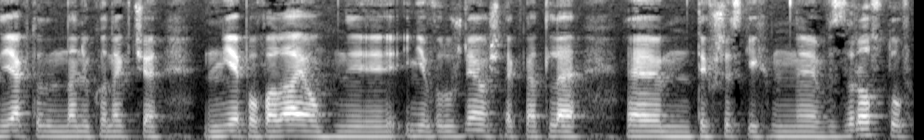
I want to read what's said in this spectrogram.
jak to na New Connectie nie powalają i nie wyróżniają się tak na tle tych wszystkich wzrostów,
